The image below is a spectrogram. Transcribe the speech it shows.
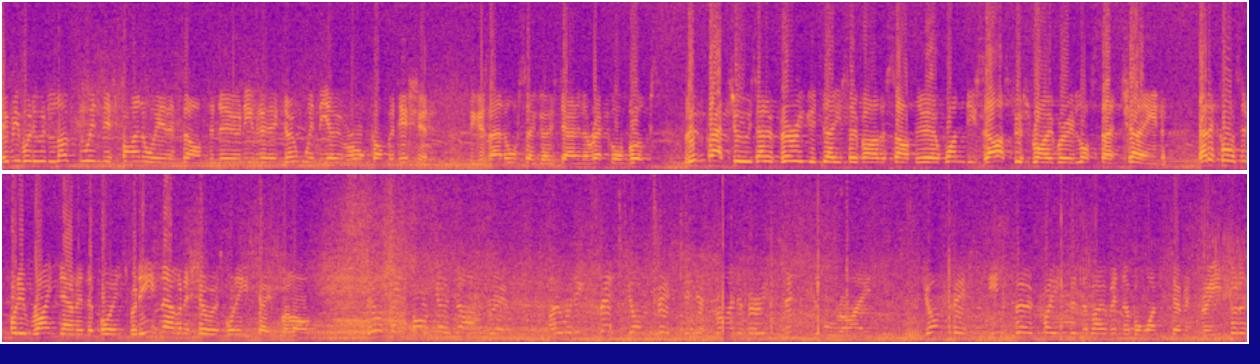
Everybody would love to win this final here this afternoon, even if they don't win the overall competition, because that also goes down in the record books. Luke Pachol, who's had a very good day so far this afternoon, one disastrous ride where he lost that chain. That, of course, has put him right down in the points, but he's now going to show us what he's capable of. Bill Penfold goes after him. I would expect John Fish to just ride a very sensible ride. John Fish in third place at the moment, number 173. He's got a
